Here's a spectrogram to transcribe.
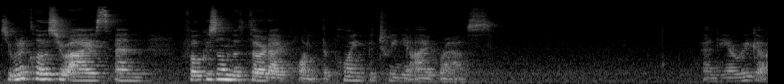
So you want to close your eyes and focus on the third eye point, the point between your eyebrows. And here we go.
